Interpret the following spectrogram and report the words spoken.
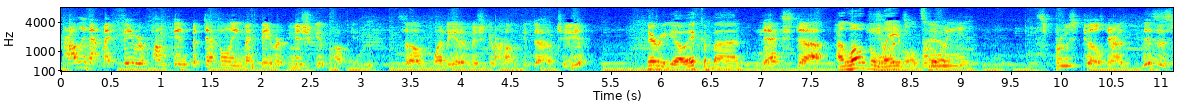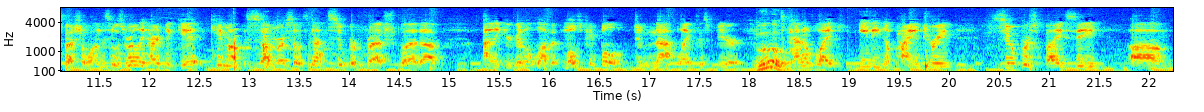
probably not my favorite pumpkin, but definitely my favorite Michigan pumpkin. So wanted to get a Michigan pumpkin down to you. There we go, Ichabod. Next up. I love the label too. Spruce Pilsner. This is a special one. This was really hard to get. It came out this summer, so it's not super fresh, but uh, I think you're gonna love it. Most people do not like this beer. Ooh. It's kind of like eating a pine tree. Super spicy. Um,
